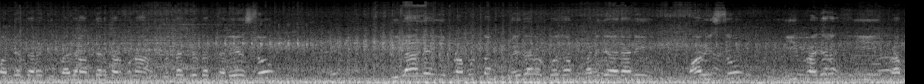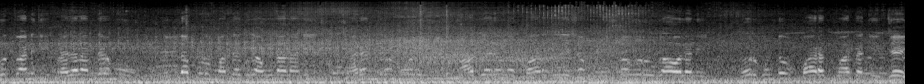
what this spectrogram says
మధ్యతరగతి ప్రజలందరి తరఫున కృతజ్ఞతలు తెలియజేస్తూ ఇలాగే ఈ ప్రభుత్వం పేదల కోసం పనిచేయాలని భావిస్తూ ఈ ప్రజల ఈ ప్రభుత్వానికి ప్రజలందరము ఎల్లప్పుడూ మద్దతుగా ఉండాలని నరేంద్ర మోడీ ఆధ్వర్యంలో భారతదేశం విశ్వగురువు కావాలని కోరుకుంటూ భారత్ మాతకి జై.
